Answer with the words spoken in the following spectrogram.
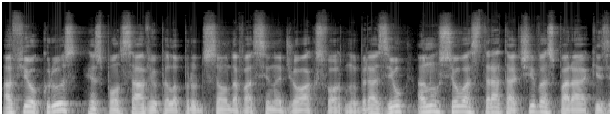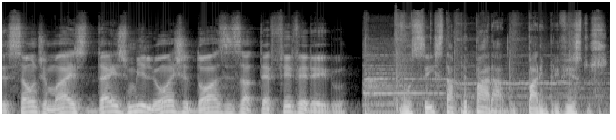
a Fiocruz, responsável pela produção da vacina de Oxford no Brasil, anunciou as tratativas para a aquisição de mais 10 milhões de doses até fevereiro. Você está preparado para imprevistos?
